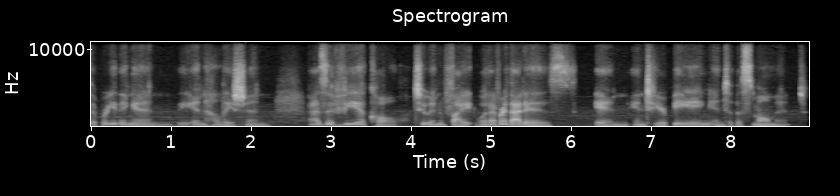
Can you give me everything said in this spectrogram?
the breathing in, the inhalation, as a vehicle to invite whatever that is in into your being, into this moment.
